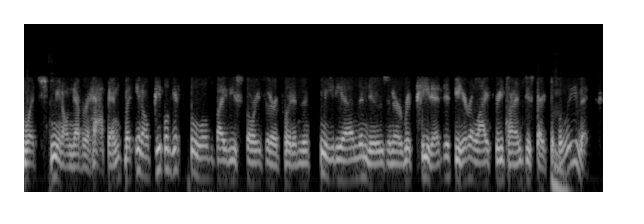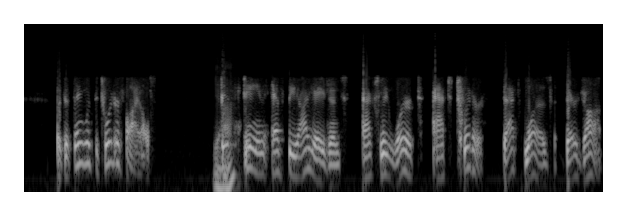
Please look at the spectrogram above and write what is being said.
which, you know, never happened. But, you know, people get fooled by these stories that are put in the media and the news and are repeated. If you hear a lie three times, you start to believe it. But the thing with the Twitter files, Yeah. 15 FBI agents actually worked at Twitter. That was their job.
